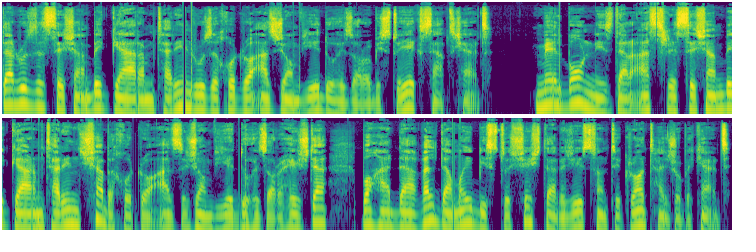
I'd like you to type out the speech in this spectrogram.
در روز سهشنبه گرمترین روز خود را از ژانویه 2021 ثبت کرد. ملبورن نیز در عصر سهشنبه گرمترین شب خود را از ژانویه 2018 با حداقل دمای 26 درجه سانتیگراد تجربه کرد.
